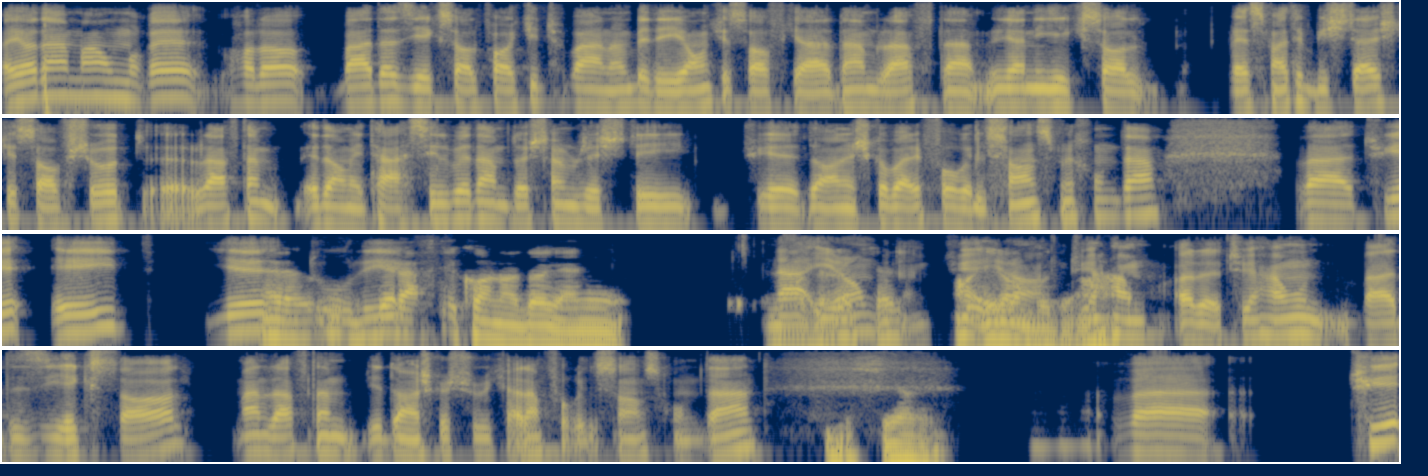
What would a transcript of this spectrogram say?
و یادم من اون موقع حالا بعد از یک سال پاکی تو برنامه بدهیام که صاف کردم رفتم یعنی یک سال قسمت بیشترش که صاف شد رفتم ادامه تحصیل بدم داشتم رشته توی دانشگاه برای فوق لیسانس میخوندم. و توی اید یه دوره رفتی کانادا یعنی نه ایران بودم. توی ایران, توی هم آره توی همون بعد از یک سال من رفتم یه دانشگاه شروع کردم فوق لیسانس خوندن. و توی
